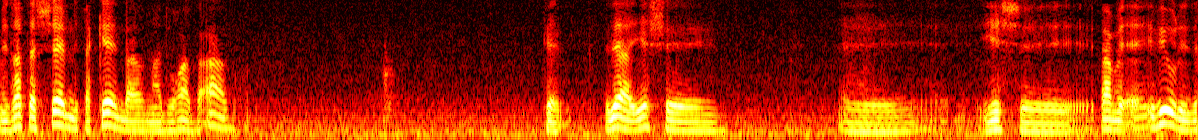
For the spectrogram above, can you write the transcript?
בעזרת השם נתקן במהדורה הבאה. כן, אתה יודע, יש... אה, אה, יש... אה, פעם הביאו לי איזה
